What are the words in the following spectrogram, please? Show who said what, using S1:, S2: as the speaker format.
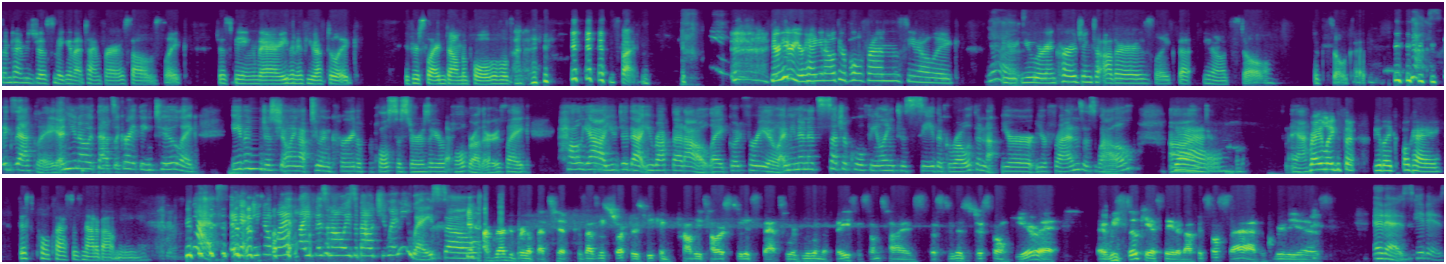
S1: sometimes just making that time for ourselves, like just being there, even if you have to like, if you're sliding down the pole the whole time, it's fine. you're here, you're hanging out with your pole friends, you know, like you,
S2: Yeah.
S1: you were encouraging to others, like that, you know, it's still, it's still good.
S2: yes, exactly. And you know, that's a great thing too. Like even just showing up to encourage your pole sisters or your pole brothers, like, hell yeah, you did that. You rocked that out. Like, good for you. I mean, and it's such a cool feeling to see the growth and your your friends as well.
S1: Yeah.
S2: Um, yeah.
S1: Right. Like, so be like, okay, this pole class is not about me.
S2: Yes. And you know what? Life isn't always about you anyway. So
S3: I'm glad you bring up that tip because as instructors, we can probably tell our students that we're blue in the face, and sometimes the students just don't hear it. And we still can't say it enough. It's so sad. It really is.
S2: It mm-hmm. is. It is.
